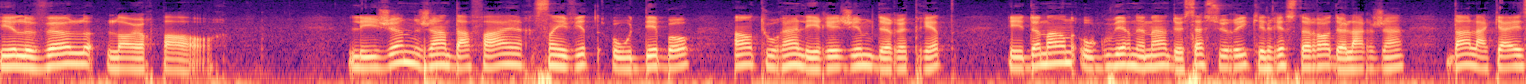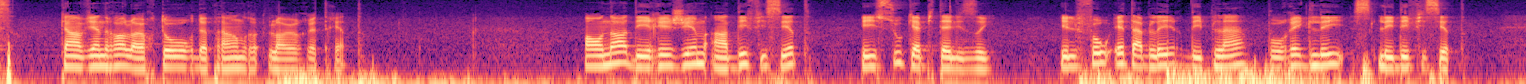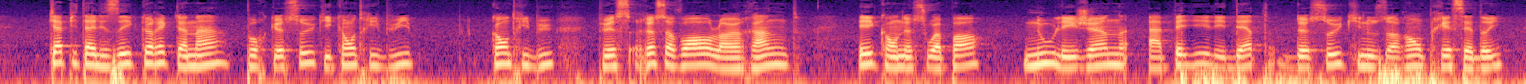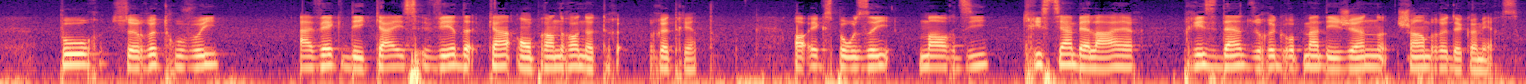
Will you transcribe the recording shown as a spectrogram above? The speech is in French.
Ils veulent leur part. Les jeunes gens d'affaires s'invitent au débat entourant les régimes de retraite et demandent au gouvernement de s'assurer qu'il restera de l'argent dans la caisse quand viendra leur tour de prendre leur retraite. On a des régimes en déficit et sous-capitalisés. Il faut établir des plans pour régler les déficits. Capitaliser correctement pour que ceux qui contribuent, puissent recevoir leur rente et qu'on ne soit pas, nous les jeunes, à payer les dettes de ceux qui nous auront précédés pour se retrouver avec des caisses vides quand on prendra notre retraite, a exposé mardi Christian Belair, président du regroupement des jeunes chambres de commerce.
